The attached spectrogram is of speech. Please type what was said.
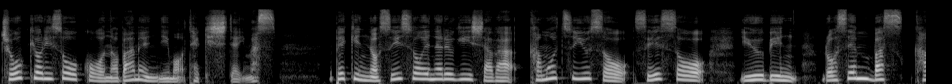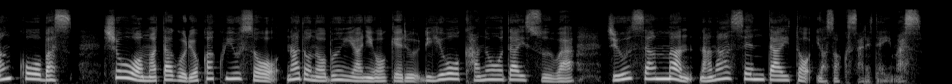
長距離走行の場面にも適しています。北京の水素エネルギー車は貨物輸送、清掃、郵便、路線バス、観光バス、省をまたぐ旅客輸送などの分野における利用可能台数は13万7000台と予測されています。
